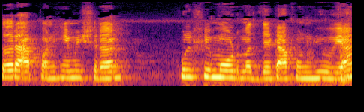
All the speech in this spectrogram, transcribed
तर आपण हे मिश्रण कुल्फी मोडमध्ये टाकून घेऊया.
